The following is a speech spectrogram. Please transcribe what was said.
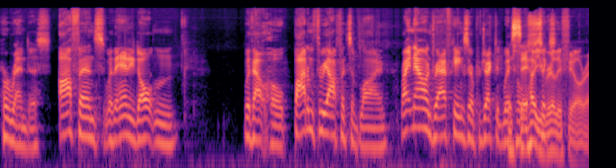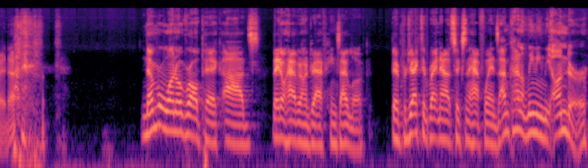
horrendous. Offense with Andy Dalton without hope. Bottom three offensive line. Right now in DraftKings, they're projected win. Say how six... you really feel right now. Number one overall pick odds. They don't have it on DraftKings. I look. They're projected right now at six and a half wins. I'm kind of leaning the under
